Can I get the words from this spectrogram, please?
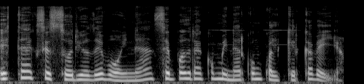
Este accesorio de boina se podrá combinar con cualquier cabello.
